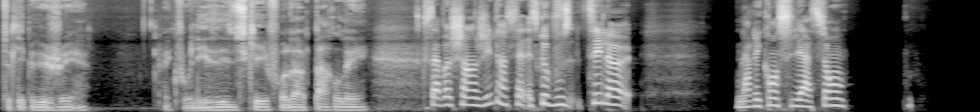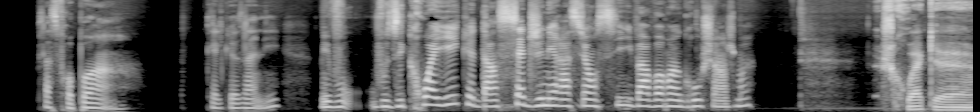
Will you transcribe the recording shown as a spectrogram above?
toutes les préjugés. Hein. Fait faut les éduquer, il faut leur parler. Est-ce que ça va changer dans cette. Est-ce que vous. Tu sais, la réconciliation, ça se fera pas en quelques années. Mais vous, vous y croyez que dans cette génération-ci, il va y avoir un gros changement? Je crois que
